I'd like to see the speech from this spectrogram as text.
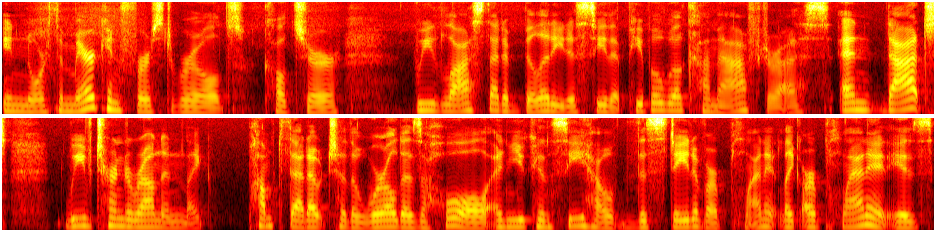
in North American first world culture. We lost that ability to see that people will come after us. And that we've turned around and like pumped that out to the world as a whole. And you can see how the state of our planet, like our planet is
